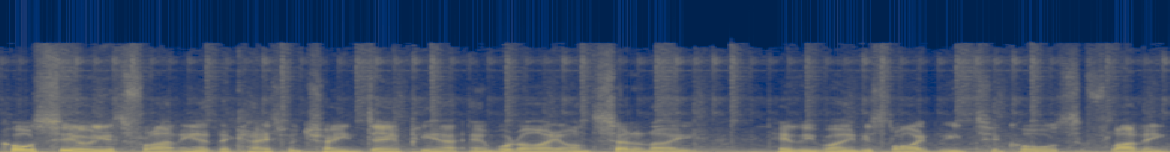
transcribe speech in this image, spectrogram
cause serious flooding at the coast between Dampier and Wallal on Saturday Heavy rain is likely to cause flooding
